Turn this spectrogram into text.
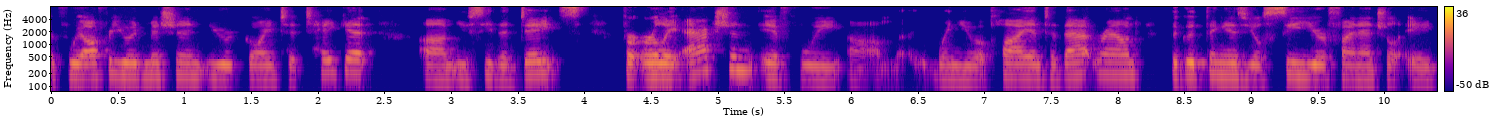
if we offer you admission, you're going to take it. Um, you see the dates for early action. If we, um, when you apply into that round, the good thing is you'll see your financial aid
